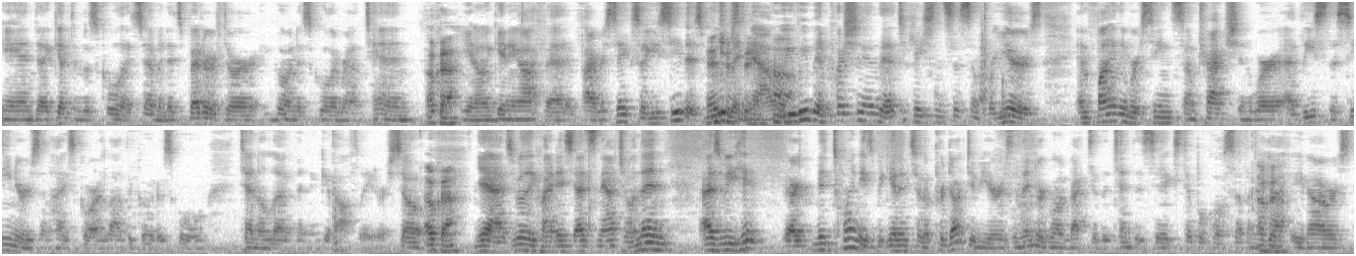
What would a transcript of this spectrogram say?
and uh, get them to school at 7. It's better if they're going to school around 10, Okay. you know, and getting off at 5 or 6. So you see this movement now. huh. We, we've been pushing the education system for years, and finally we're seeing some traction where at least the seniors in high school are allowed to go to school 10, 11 and get off later. So Okay. yeah, it's really quite nice. That's natural. And then as we hit our mid twenties, we get into the productive years, and then you're going back to the ten to six, typical seven and a Okay. half, eight hours,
